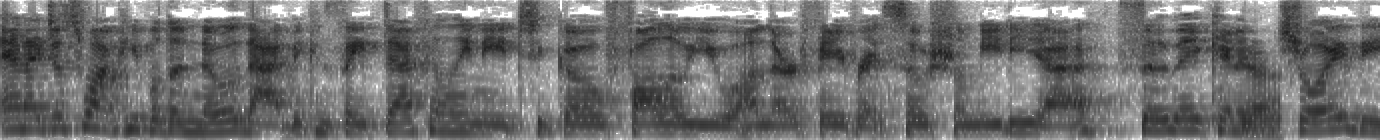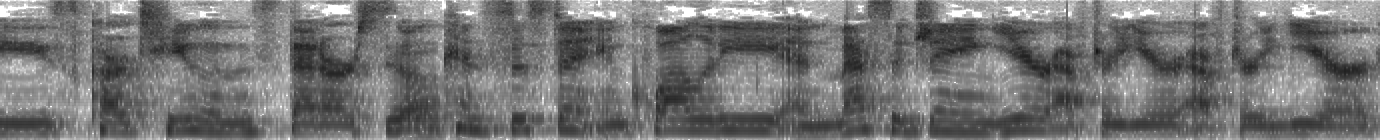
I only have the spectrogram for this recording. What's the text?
and i just want people to know that because they definitely need to go follow you on their favorite social media so they can yeah. enjoy these cartoons that are so yeah. consistent in quality and messaging year after year after year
